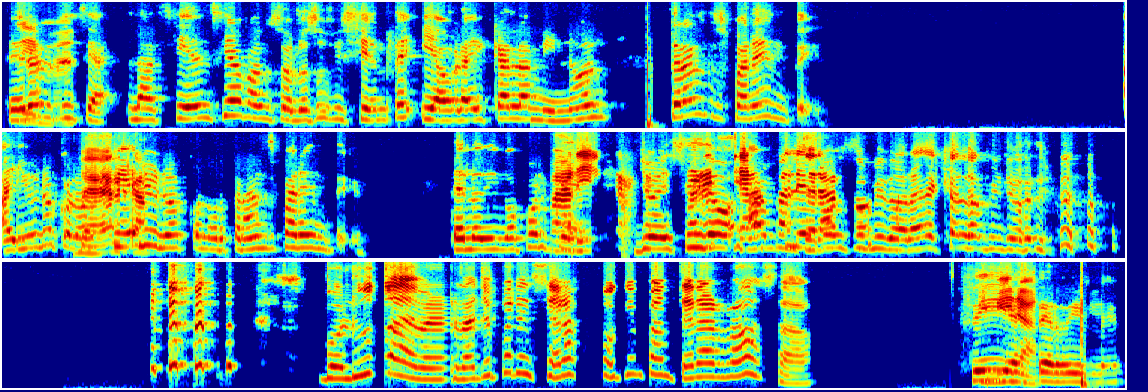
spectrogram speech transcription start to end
Te doy la Dime. noticia, la ciencia avanzó lo suficiente y ahora hay calaminol transparente. Hay uno color Verga. piel y uno color transparente. Te lo digo porque Marica, yo he sido amplia Pantera consumidora de calaminol. Boluda, de verdad, yo parecía la fucking pantera rosa. sí, mira. es terrible.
